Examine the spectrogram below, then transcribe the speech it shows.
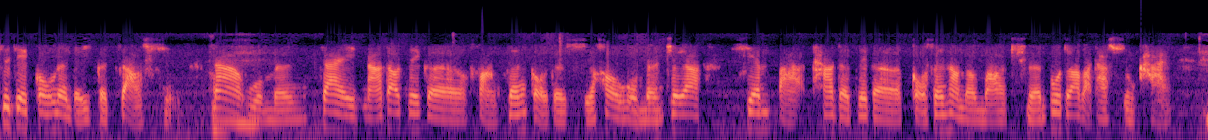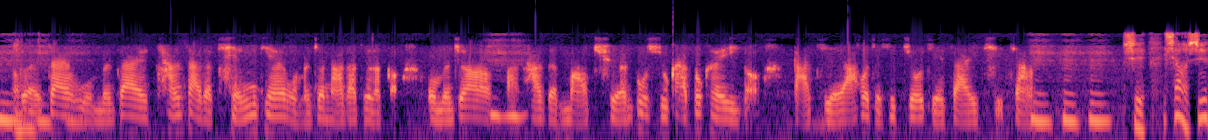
世界公认的一个造型。那我们在拿到这个仿真狗的时候，我们就要。先把它的这个狗身上的毛全部都要把它梳开。嗯对，在我们在参赛的前一天，我们就拿到这个狗，我们就要把它的毛全部梳开，不可以有打结啊，或者是纠结在一起这样。嗯嗯嗯，是肖老师，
